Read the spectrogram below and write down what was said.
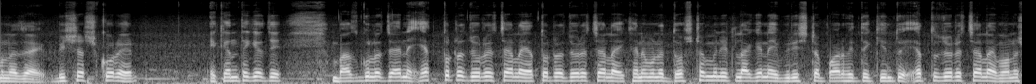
মনে যায়। বিশ্বাস করেন এখান থেকে যে বাসগুলো যায় না, এতটা জোরে চালায়, এতটা জোরে চালায়, এখানে মানে দশটা মিনিট লাগে না এই ব্রিজটা পার হইতে, কিন্তু এত জোরে চালায় মানুষ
